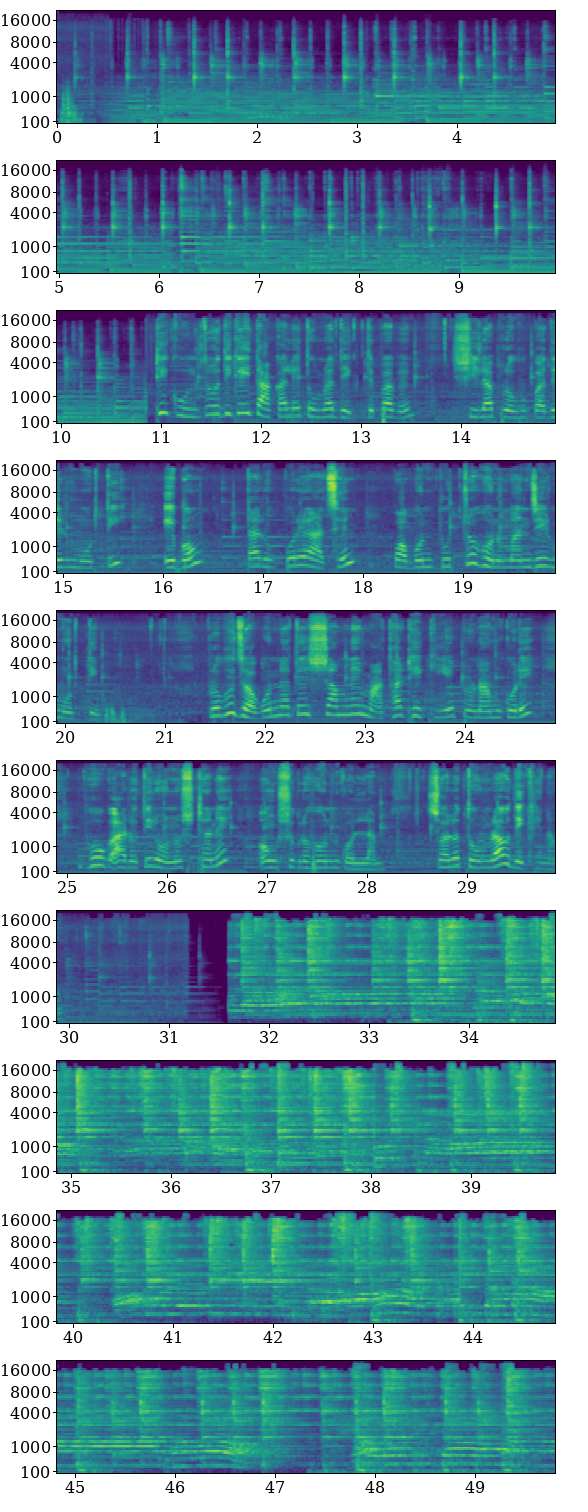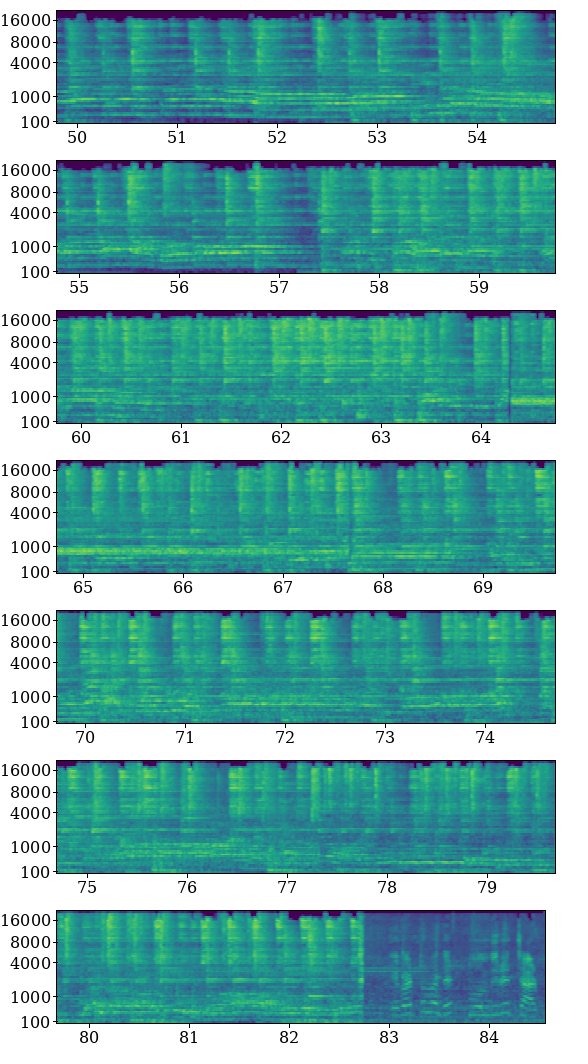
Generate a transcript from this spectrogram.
ঠিক উল্টো দিকেই তাকালে তোমরা দেখতে পাবে শিলা প্রভুপাদের মূর্তি এবং তার উপরে আছেন পবনপুত্র হনুমানজির মূর্তি। প্রভু জগন্নাথের সামনে মাথা ঠেকিয়ে প্রণাম করে ভোগ আরতির অনুষ্ঠানে অংশগ্রহণ করলাম। চলো তোমরাও দেখে নাও।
